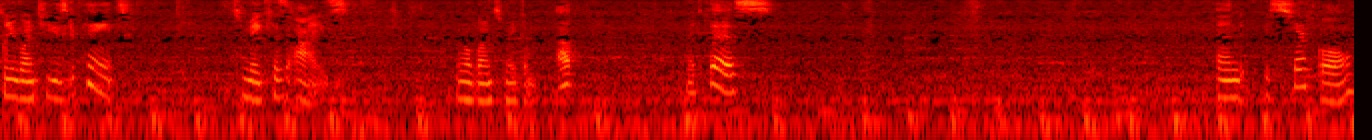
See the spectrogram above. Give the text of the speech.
So you're going to use your paint to make his eyes. And we're going to make them up like this. And a circle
